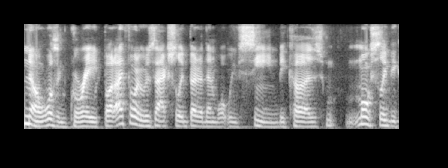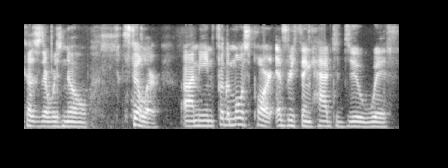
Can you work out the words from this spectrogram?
No, it wasn't great, but I thought it was actually better than what we've seen because mostly because there was no filler. I mean, for the most part, everything had to do with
